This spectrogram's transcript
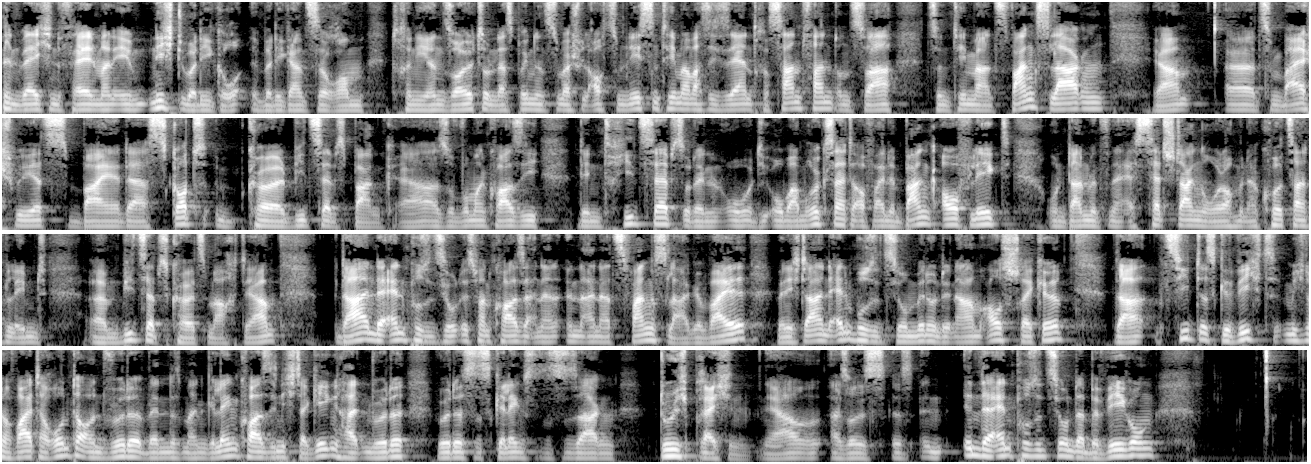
in welchen Fällen man eben nicht über die, über die ganze ROM trainieren sollte. Und das bringt uns zum Beispiel auch zum nächsten Thema, was ich sehr interessant fand, und zwar zum Thema Zwangslagen. Ja, äh, zum Beispiel jetzt bei der Scott Curl Bizeps Bank, ja, also wo man quasi den Trizeps oder den, die Oberarmrückseite auf eine Bank auflegt und dann mit einer SZ-Stange oder auch mit einer Kurzhantel eben ähm, Bizeps Curls macht, ja da in der Endposition ist man quasi in einer Zwangslage, weil wenn ich da in der Endposition bin und den Arm ausstrecke, da zieht das Gewicht mich noch weiter runter und würde, wenn das mein Gelenk quasi nicht dagegen halten würde, würde es das Gelenk sozusagen durchbrechen. Ja, also es ist in, in der Endposition der Bewegung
